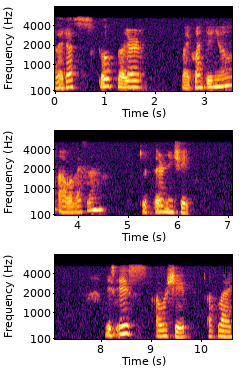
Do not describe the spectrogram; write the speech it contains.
Let us go further by continue our lesson to turn in shape. This is our shape, a flag.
